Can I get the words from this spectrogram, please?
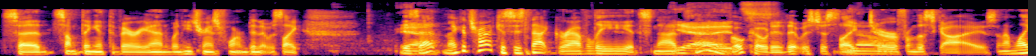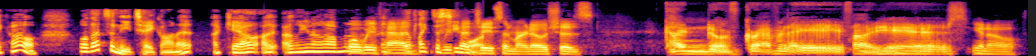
said something at the very end when he transformed, and it was like, "Is that Megatron?" Because it's not gravelly. It's not, it's Yeah, not vocoded. It was just like No. terror from the skies, and I'm like, "Oh, well, that's a neat take on it." Okay, I'll, I, I, you know, I'm Well, we've had I'd like to we've see had more. Jason Marnocha's kind of gravelly for years. You know,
